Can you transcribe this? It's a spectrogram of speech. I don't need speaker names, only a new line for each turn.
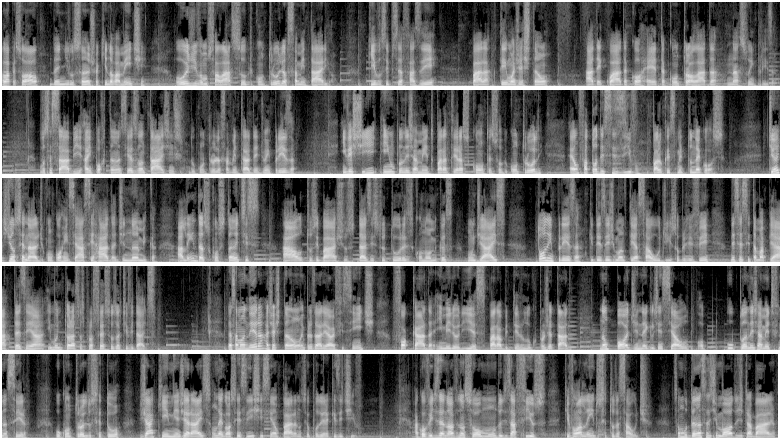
Olá pessoal, Danilo Sancho aqui novamente. Hoje vamos falar sobre controle orçamentário, o que você precisa fazer para ter uma gestão adequada, correta, controlada na sua empresa. Você sabe a importância e as vantagens do controle orçamentário dentro de uma empresa? Investir em um planejamento para ter as contas sob controle é um fator decisivo para o crescimento do negócio. Diante de um cenário de concorrência acirrada, dinâmica, além das constantes altos e baixos das estruturas econômicas mundiais, toda empresa que deseja manter a saúde e sobreviver necessita mapear, desenhar e monitorar seus processos e suas atividades. Dessa maneira, a gestão empresarial eficiente focada em melhorias para obter o lucro projetado, não pode negligenciar o, o planejamento financeiro, o controle do setor, já que, em linhas gerais, um negócio existe e se ampara no seu poder aquisitivo. A Covid-19 lançou ao mundo desafios que vão além do setor da saúde. São mudanças de modo de trabalho,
